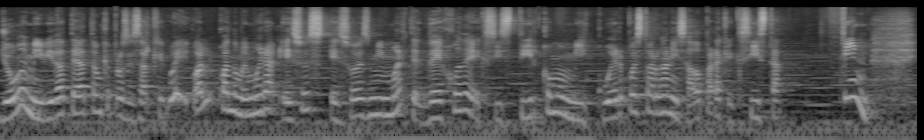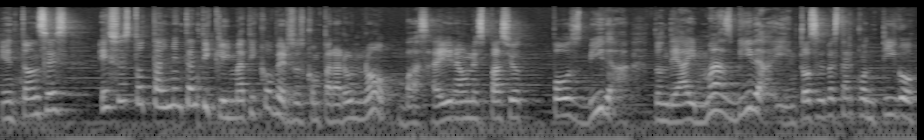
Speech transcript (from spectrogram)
yo en mi vida te tengo que procesar que, güey, igual cuando me muera, eso es, eso es mi muerte. Dejo de existir como mi cuerpo está organizado para que exista. Fin. Entonces, eso es totalmente anticlimático versus comparar un no. Vas a ir a un espacio vida donde hay más vida y entonces va a estar contigo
